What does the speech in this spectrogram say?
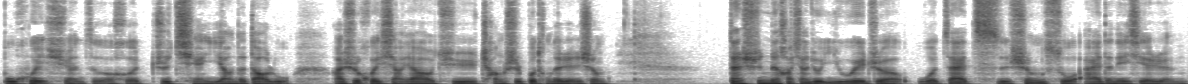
不会选择和之前一样的道路，而是会想要去尝试不同的人生。但是呢，好像就意味着我在此生所爱的那些人，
